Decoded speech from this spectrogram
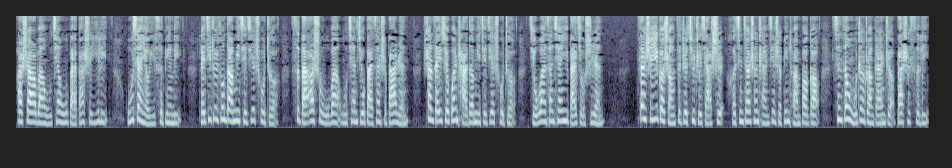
二十二万五千五百八十一例，无现有疑似病例，累计追踪到密切接触者四百二十五万五千九百三十八人，尚在医学观察的密切接触者九万三千一百九十人。三十一个省、自治区、直辖市和新疆生产建设兵团报告新增无症状感染者八十四例，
